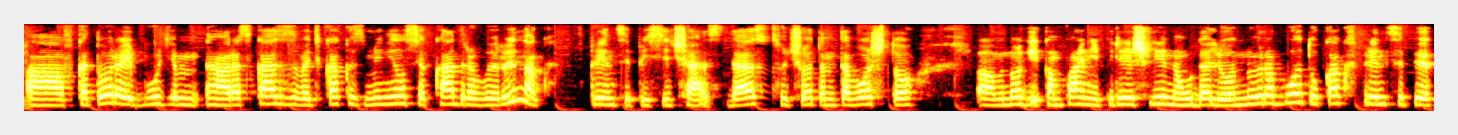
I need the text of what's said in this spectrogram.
в которой будем а, рассказывать, как изменился кадровый рынок, в принципе, сейчас, да, с учетом того, что а, многие компании перешли на удаленную работу, как, в принципе,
